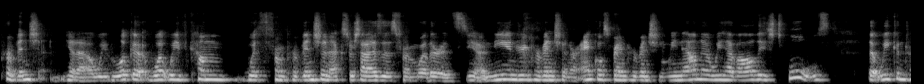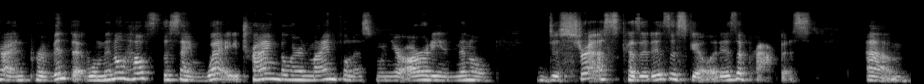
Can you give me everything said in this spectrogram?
prevention. You know, we look at what we've come with from prevention exercises, from whether it's, you know, knee injury prevention or ankle sprain prevention. We now know we have all these tools that we can try and prevent that. Well, mental health's the same way. Trying to learn mindfulness when you're already in mental distress, because it is a skill, it is a practice. Um,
